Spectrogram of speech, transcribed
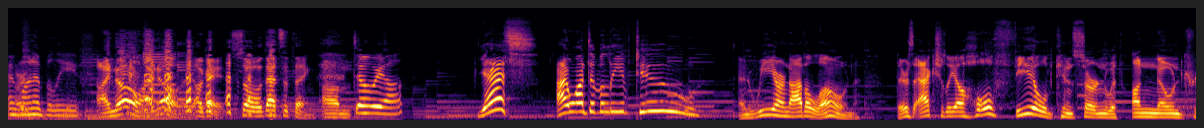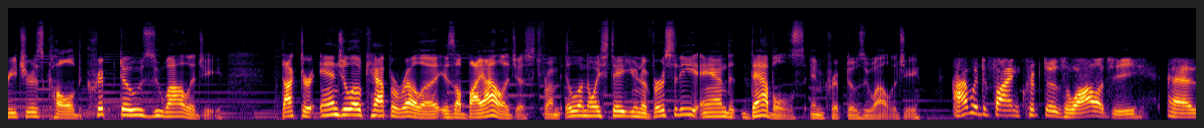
I want to believe. I know, I know. Okay, so that's the thing. Um, Don't we all? Yes, I want to believe too. And we are not alone. There's actually a whole field concerned with unknown creatures called cryptozoology. Dr. Angelo Capparella is a biologist from Illinois State University and dabbles in cryptozoology. I would define cryptozoology as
